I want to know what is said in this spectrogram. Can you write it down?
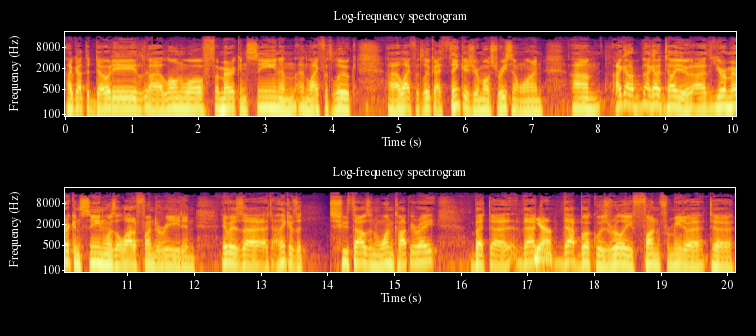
I've got the Doty, uh, Lone Wolf, American Scene, and, and Life with Luke. Uh, Life with Luke, I think, is your most recent one. Um, I got I got to tell you, uh, your American Scene was a lot of fun to read, and it was I think it was a 2001 copyright, but that Yeah. that book was really fun for me to to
